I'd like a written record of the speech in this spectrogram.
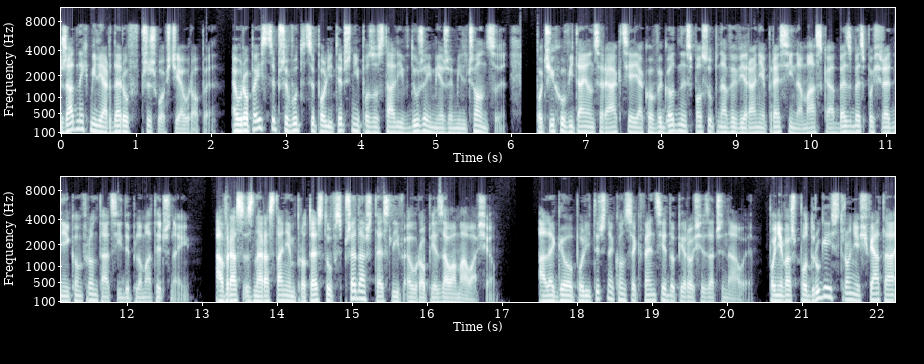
Żadnych miliarderów w przyszłości Europy. Europejscy przywódcy polityczni pozostali w dużej mierze milczący, po cichu witając reakcję jako wygodny sposób na wywieranie presji na Maska bez bezpośredniej konfrontacji dyplomatycznej. A wraz z narastaniem protestów sprzedaż Tesli w Europie załamała się. Ale geopolityczne konsekwencje dopiero się zaczynały, ponieważ po drugiej stronie świata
